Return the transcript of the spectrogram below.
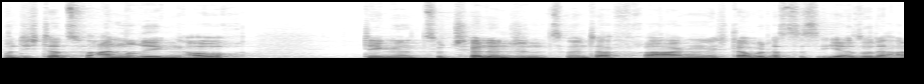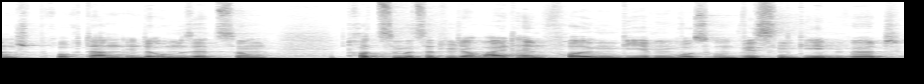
und dich dazu anregen, auch Dinge zu challengen, zu hinterfragen. Ich glaube, das ist eher so der Anspruch dann in der Umsetzung. Trotzdem wird es natürlich auch weiterhin Folgen geben, wo es um Wissen gehen wird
